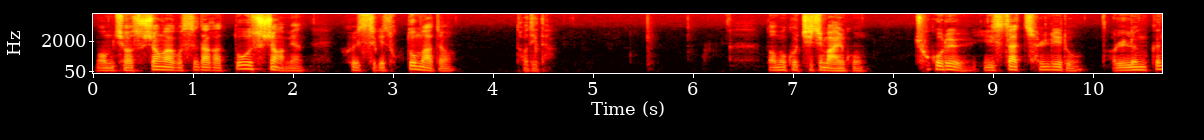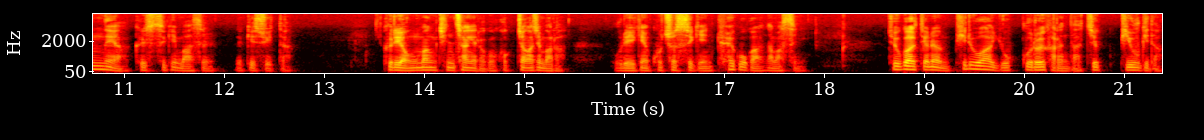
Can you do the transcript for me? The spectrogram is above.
멈춰 수정하고 쓰다가 또 수정하면 글쓰기 속도마저 더디다. 너무 고치지 말고 초고를 일사천리로 얼른 끝내야 글쓰기 맛을 느낄 수 있다. 글이 엉망진창이라고 걱정하지 마라. 우리에겐 고쳐쓰기인 퇴고가 남았으니. 퇴고할 때는 필요와 욕구를 가른다. 즉 비우기다.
